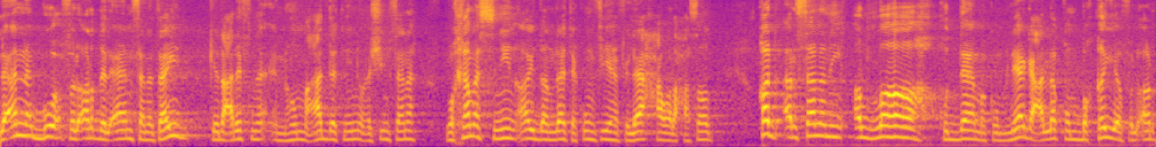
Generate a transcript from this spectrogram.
لأن الجوع في الأرض الآن سنتين كده عرفنا إن هم عدى 22 سنة وخمس سنين أيضا لا تكون فيها فلاحة ولا حصاد. قد أرسلني الله قدامكم ليجعل لكم بقية في الأرض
